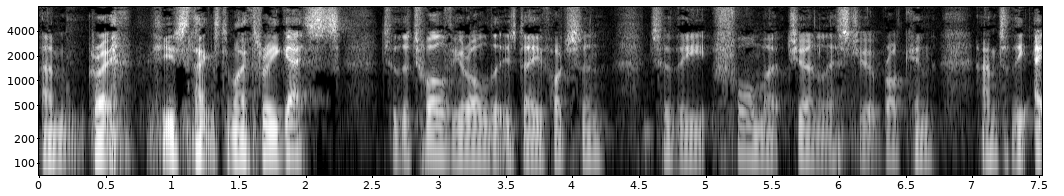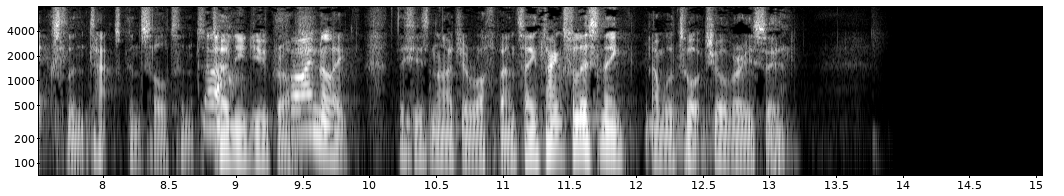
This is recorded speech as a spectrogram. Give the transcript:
Um, great, huge thanks to my three guests, to the 12-year-old that is Dave Hodgson, to the former journalist Stuart Brodkin, and to the excellent tax consultant Tony Newgrosh. Finally. This is Nigel Rothband saying thanks for listening, and we'll talk to you all very soon.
